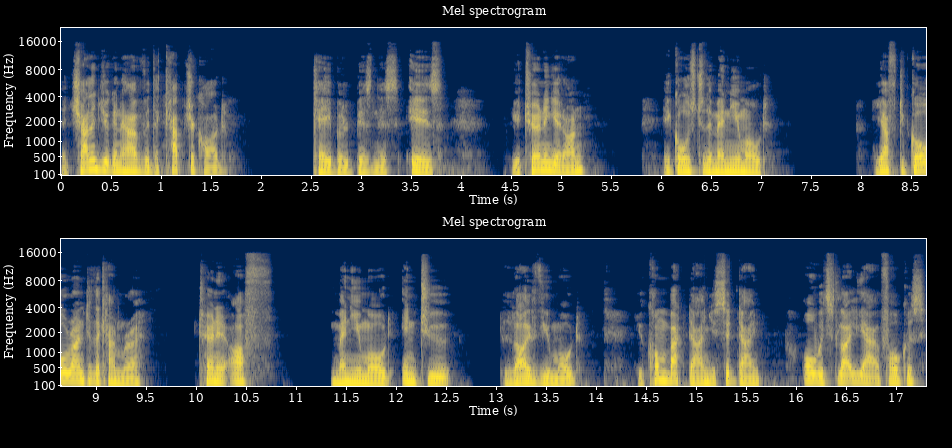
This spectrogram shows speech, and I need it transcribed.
The challenge you're going to have with the capture card cable business is you're turning it on, it goes to the menu mode. You have to go around to the camera, turn it off menu mode into live view mode. You come back down, you sit down. Oh, it's slightly out of focus.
